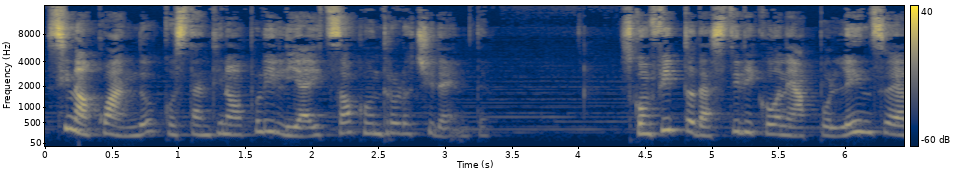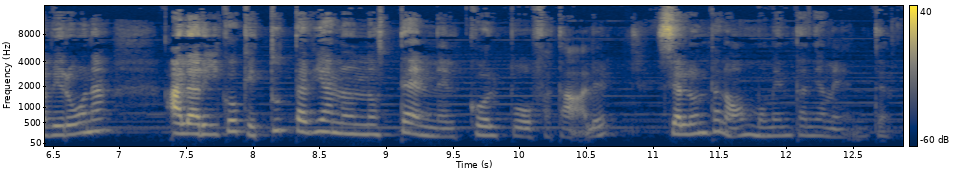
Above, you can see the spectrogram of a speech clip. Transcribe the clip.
sino a quando Costantinopoli li aizzò contro l'Occidente. Sconfitto da Stilicone a Pollenzo e a Verona, Alarico, che tuttavia non ottenne il colpo fatale, si allontanò momentaneamente.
